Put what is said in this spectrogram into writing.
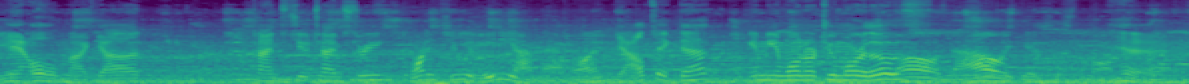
Yeah. Oh my God. Times two, times three. 2280 on that one. Yeah, I'll take that. Give me one or two more of those. Oh, now it gives us the multiplier. Yeah.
